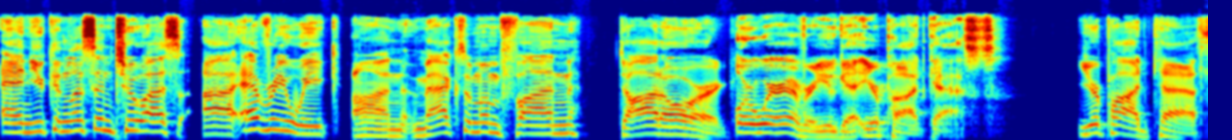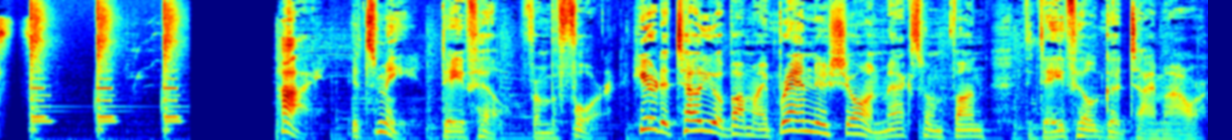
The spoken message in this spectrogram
And you can listen to us uh, every week on MaximumFun.org. Or wherever you get your podcasts. Your podcasts. Hi, it's me, Dave Hill from before, here to tell you about my brand new show on Maximum Fun, the Dave Hill Good Time Hour,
